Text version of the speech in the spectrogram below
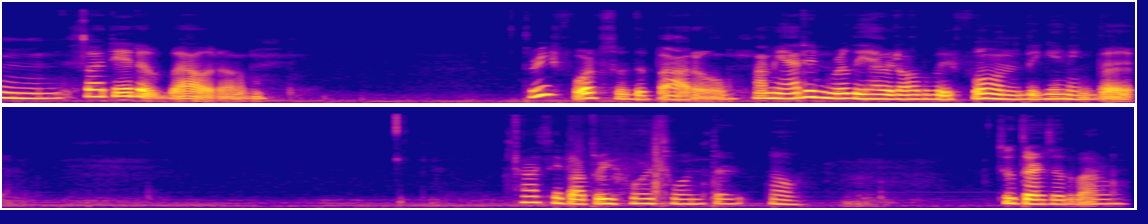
Mm, so I did about um three fourths of the bottle. I mean, I didn't really have it all the way full in the beginning, but I'd say about three fourths, one third, no, two thirds of the bottle.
